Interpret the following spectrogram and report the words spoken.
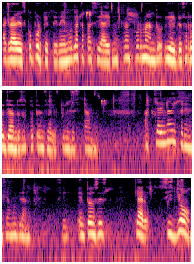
agradezco porque tenemos la capacidad de irnos transformando y de ir desarrollando esos potenciales que necesitamos. Aquí hay una diferencia muy grande. ¿sí? Entonces, claro, si yo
